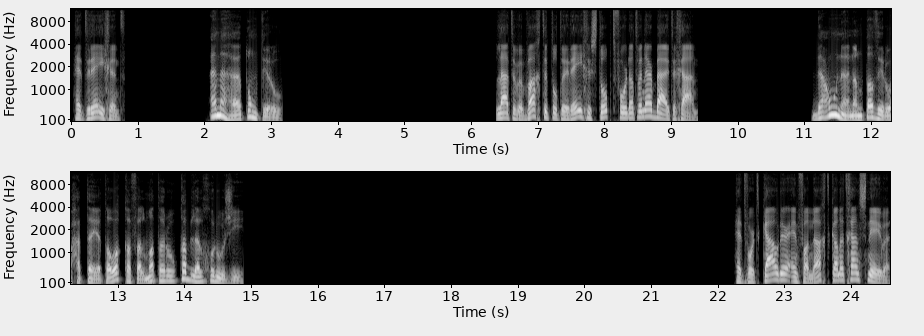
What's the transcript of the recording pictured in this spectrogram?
Het regent. أنها تمطر. Laten we wachten tot de regen stopt voordat we naar buiten gaan. دعونا ننتظر حتى يتوقف المطر قبل الخروج. Het wordt kouder en vannacht kan het gaan sneeuwen.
